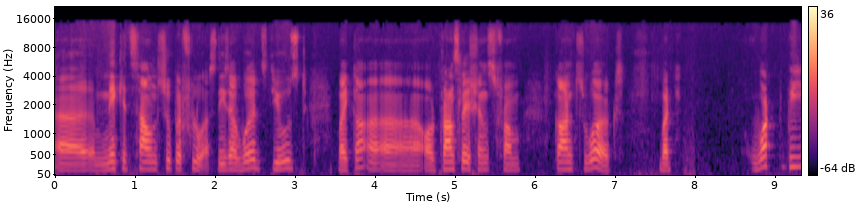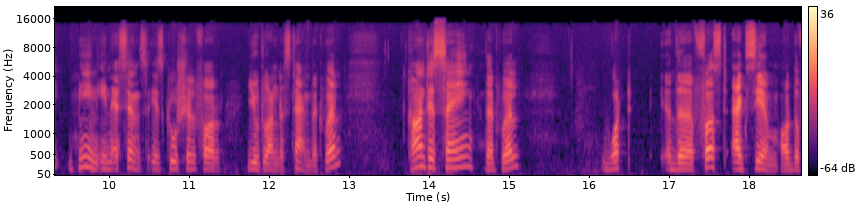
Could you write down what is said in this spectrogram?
uh, make it sound superfluous. These are words used by uh, uh, or translations from Kant's works, but what we mean in essence is crucial for you to understand that well Kant is saying that well what the first axiom or the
